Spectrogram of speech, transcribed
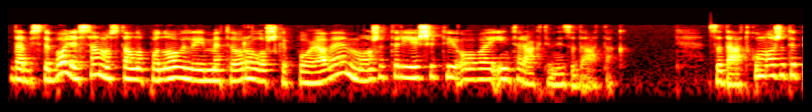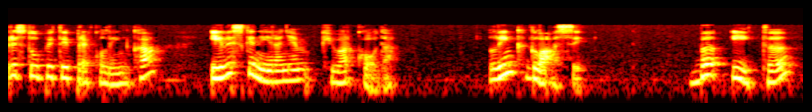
Da biste bolje samostalno ponovili meteorološke pojave, možete riješiti ovaj interaktivni zadatak. Zadatku možete pristupiti preko linka ili skeniranjem QR koda. Link glasi bit.ly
